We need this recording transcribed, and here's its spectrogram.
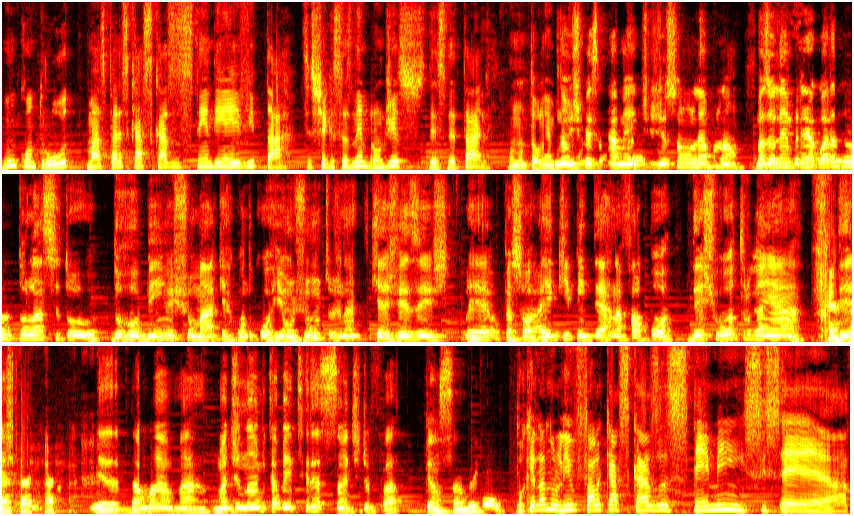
um contra o outro, mas parece que as casas tendem a evitar. Vocês, chegam, vocês lembram disso? Desse detalhe? Ou não estão lembrando? Não, especificamente disso eu não lembro, não. Mas eu lembrei agora do, do lance do, do Rubinho e Schumacher quando corriam juntos, né? Que às vezes é, o pessoal, a equipe interna fala, pô, deixa o outro ganhar. Deixa. É, dá uma, uma, uma dinâmica bem interessante, de fato, pensando aqui. Porque lá no livro fala que as casas temem se, é, a,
